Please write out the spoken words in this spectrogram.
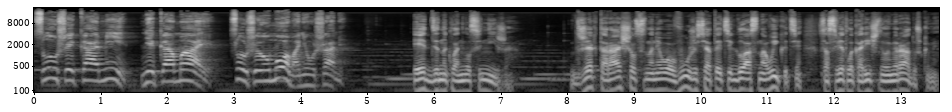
Слушай Ками, не Камай. Слушай умом, а не ушами. Эдди наклонился ниже. Джек таращился на него в ужасе от этих глаз на выкате со светло-коричневыми радужками,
